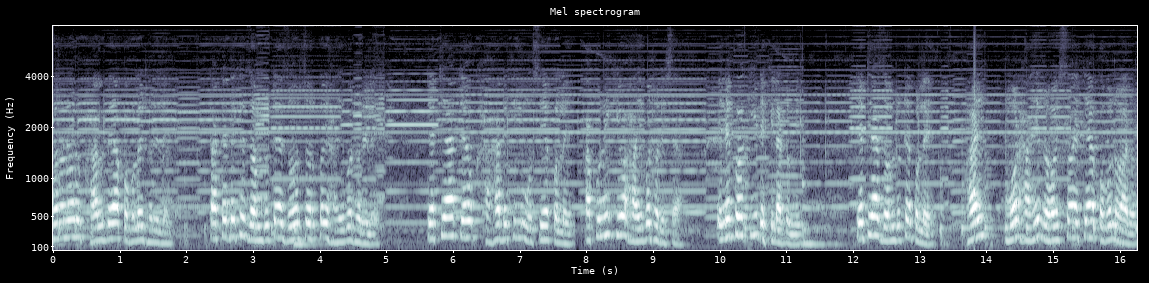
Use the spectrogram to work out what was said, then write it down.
ধৰণৰ ভাল বেয়া ক'বলৈ ধৰিলে। তাকে দেখি জমদূতে জোৰ জোৰকৈ হাঁহিব ধৰিলে। তেতিয়া তেওঁক হাঁহা দেখি মুচিয়ে ক'লে আপুনি কিয় হাঁহিব ধৰিছা? এনেকুৱা কি দেখিলা তুমি? তেতিয়া জমদূতে ক'লে ভাই মোৰ হাঁহিৰ ৰহস্য এতিয়া ক'ব নোৱাৰোঁ।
